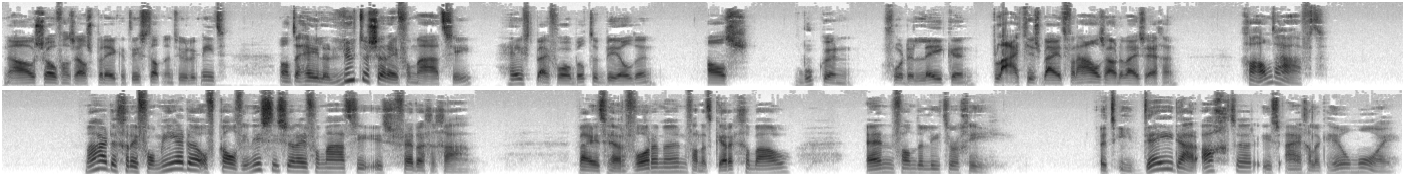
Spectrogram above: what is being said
Nou, zo vanzelfsprekend is dat natuurlijk niet, want de hele Lutherse reformatie heeft bijvoorbeeld de beelden als boeken voor de leken, plaatjes bij het verhaal zouden wij zeggen, gehandhaafd. Maar de gereformeerde of Calvinistische reformatie is verder gegaan. Bij het hervormen van het kerkgebouw en van de liturgie. Het idee daarachter is eigenlijk heel mooi.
